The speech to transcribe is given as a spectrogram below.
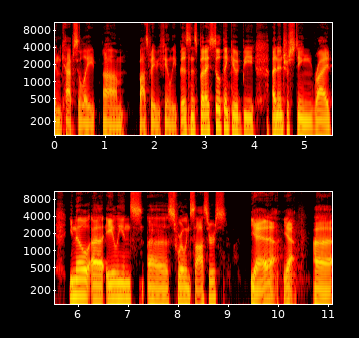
encapsulate um, Boss Baby Family Business. But I still think it would be an interesting ride. You know, uh, aliens, uh, swirling saucers, Yeah, yeah. uh,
